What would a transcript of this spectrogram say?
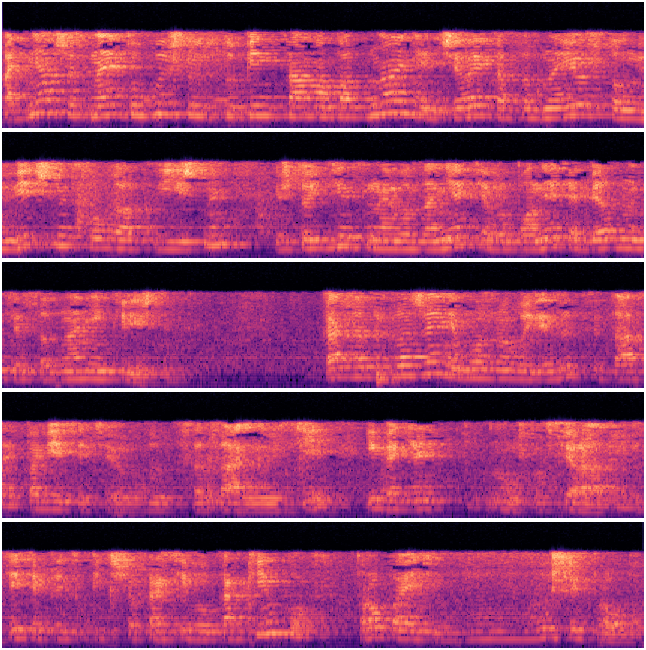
Поднявшись на эту высшую ступень самопознания, человек осознает, что он вечный слуга Кришны, и что единственное его занятие – выполнять обязанности в сознании Кришны. Каждое предложение можно вырезать цитатой, повесить в социальную сеть и гонять, ну, чтобы все радовались. Если прицепить еще красивую картинку, проповедь в высшей пробы.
